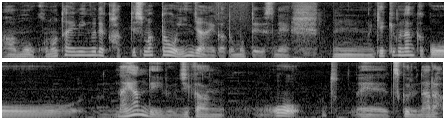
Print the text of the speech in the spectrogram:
ああもうこのタイミングで買ってしまった方がいいんじゃないかと思ってですね。うん結局なんかこう悩んでいる時間を、えー、作るなら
